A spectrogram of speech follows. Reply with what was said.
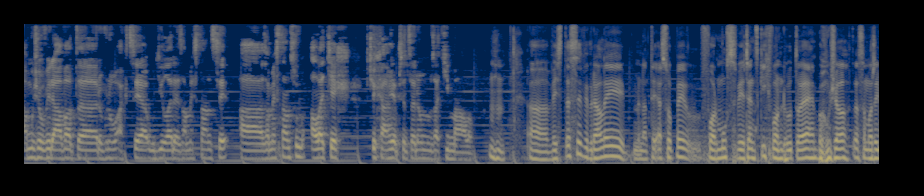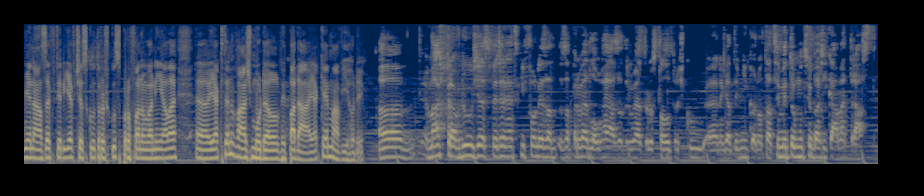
a můžou vydávat eh, rovnou akcie a udílet zaměstnanci a zaměstnancům, ale těch Čechách je přece jenom zatím málo. Mm-hmm. Vy jste si vybrali na ty ESOPy formu svěřenských fondů, to je bohužel to samozřejmě název, který je v Česku trošku sprofanovaný, ale eh, jak ten váš model vypadá, jaké má výhody? Uh, máš pravdu, že svěřenecký fond je za, za prvé dlouhé a za druhé to dostalo trošku negativní konotaci. My tomu třeba říkáme trust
